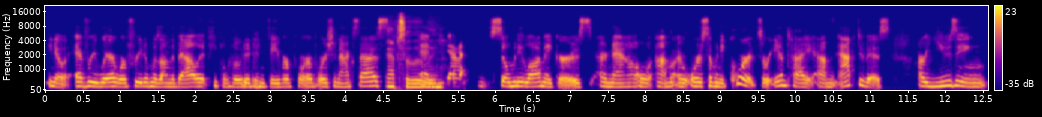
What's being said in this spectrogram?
you know, everywhere where freedom was on the ballot, people voted in favor for abortion access. Absolutely. And yet, so many lawmakers are now, um, or, or, so many courts or anti um, activists are using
